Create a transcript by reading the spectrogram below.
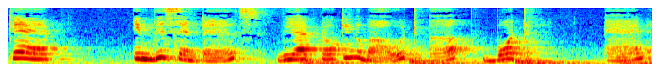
cap. In this sentence, we are talking about a bottle. And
